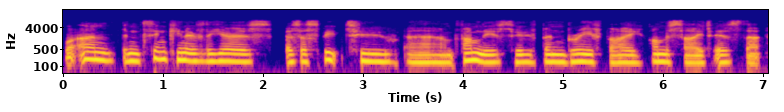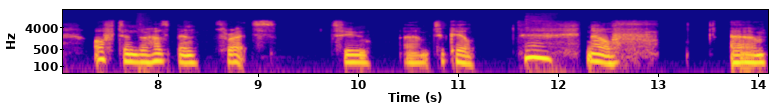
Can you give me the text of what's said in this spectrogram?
what I've been thinking over the years as I speak to um, families who've been bereaved by homicide is that often there has been threats to um, to kill. Now, um,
